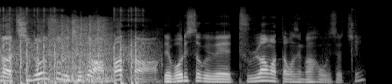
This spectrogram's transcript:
나 진원수를 제대로 안 봤다 내 머릿속에 왜 둘 남았다고 생각하고 있었지?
